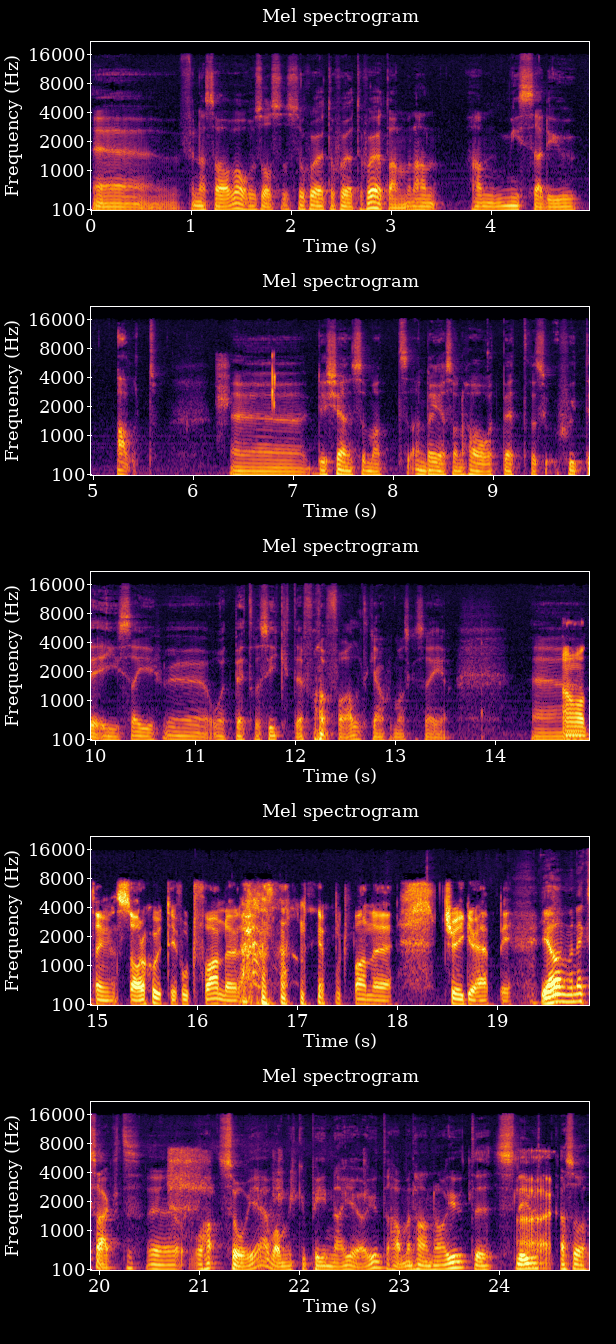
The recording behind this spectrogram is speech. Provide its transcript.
Eh, för när Saar var hos oss så sköt och sköt och sköt han. Men han, han missade ju allt. Eh, det känns som att Andreasson har ett bättre skytte i sig och ett bättre sikte framförallt kanske man ska säga. Eh, ja, tänk, Sara skjuter ju fortfarande. Han är fortfarande trigger happy. Ja, men exakt. Och så jävla mycket pinnar gör ju inte han. Men han har ju inte slutat. Alltså,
